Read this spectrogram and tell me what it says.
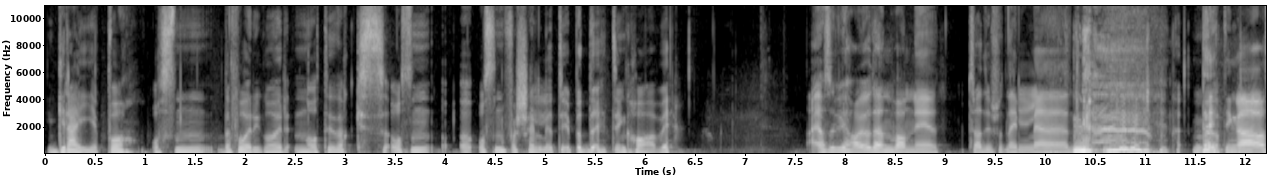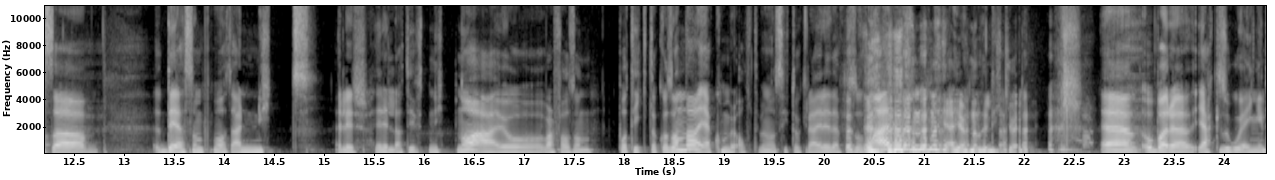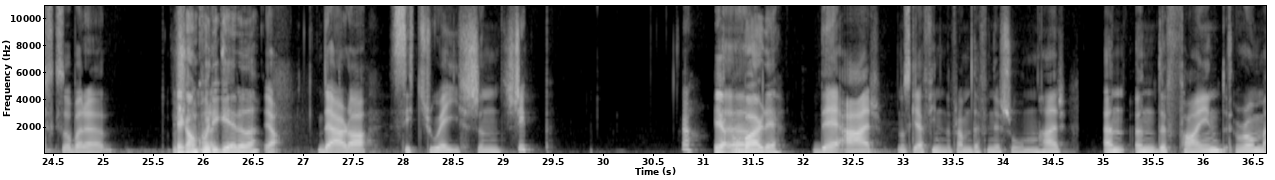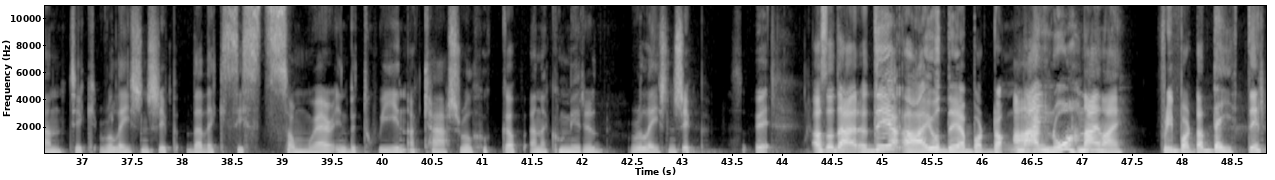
greie på åssen det foregår nå til dags. Åssen forskjellige typer dating har vi? Nei, altså, vi har jo den vanlige, tradisjonelle datinga. Altså, det som på en måte er nytt, eller relativt nytt nå, er jo i hvert fall sånn på TikTok og sånn. da Jeg kommer alltid med noe TikTok-greier i det episoden her, men jeg gjør det likevel. Eh, og bare, Jeg er ikke så god i engelsk, så bare Jeg kan korrigere det. Ja. Det er da situationship. Ja, og hva er det? Det er Nå skal jeg finne fram definisjonen her. An undefined romantic relationship that exists somewhere in between a casual hookup and a committed relationship. Altså, det er Det er jo det Barda er nei, nå! Nei, nei. Fordi Barda dater.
